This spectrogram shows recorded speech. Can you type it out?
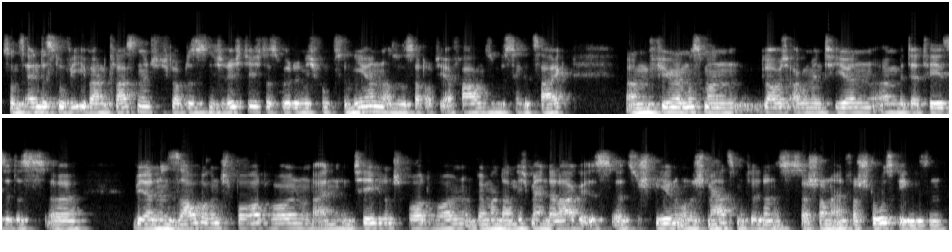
sonst endest du wie Ivan Klasnic. Ich glaube, das ist nicht richtig, das würde nicht funktionieren. Also das hat auch die Erfahrung so ein bisschen gezeigt. Ähm, vielmehr muss man, glaube ich, argumentieren äh, mit der These, dass äh, wir einen sauberen Sport wollen und einen integren Sport wollen. Und wenn man dann nicht mehr in der Lage ist äh, zu spielen ohne Schmerzmittel, dann ist es ja schon ein Verstoß gegen diesen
